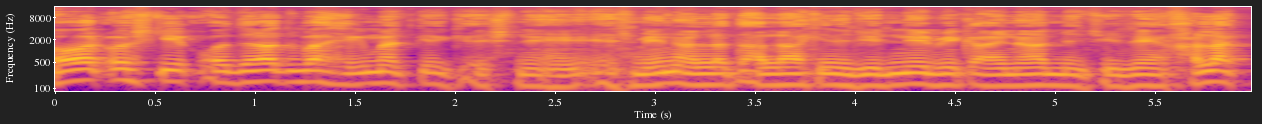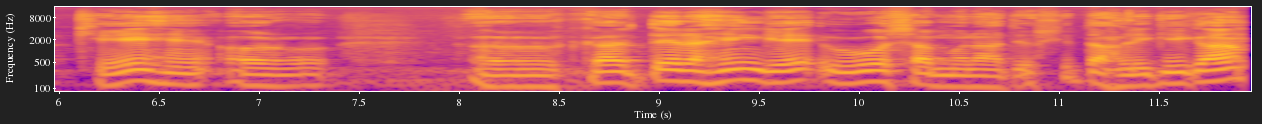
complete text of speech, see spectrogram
اور اس کی قدرت و حکمت کے کشنے ہیں۔ اس میں اللہ تعالیٰ کی جتنے بھی کائنات میں چیزیں خلق کیے ہیں اور کرتے رہیں گے، وہ سب مراد ہے اس کی تخلیقی کام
